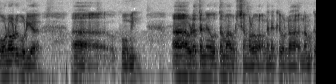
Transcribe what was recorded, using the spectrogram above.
കോണോട് കൂടിയ ഭൂമി. അവിടെ തന്നെ ഉത്തമ വൃക്ഷങ്ങളോ അങ്ങനെയൊക്കെയുള്ള നമുക്ക്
